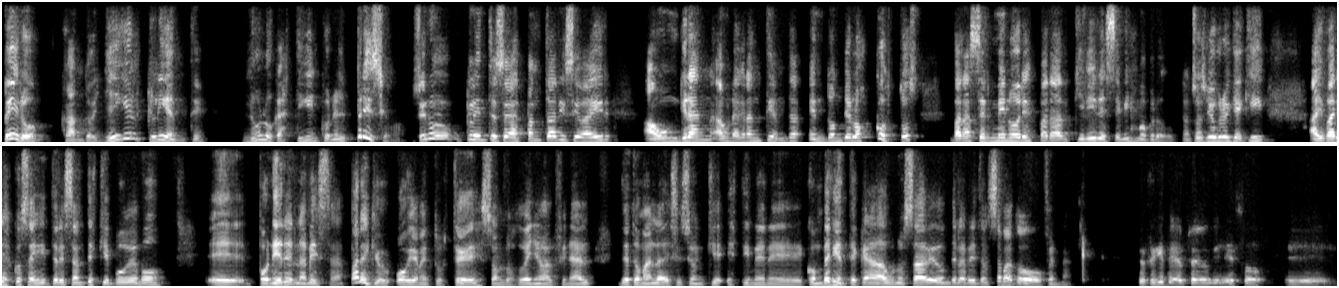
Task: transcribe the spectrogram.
Pero cuando llegue el cliente, no lo castiguen con el precio. Si no, el cliente se va a espantar y se va a ir a, un gran, a una gran tienda en donde los costos van a ser menores para adquirir ese mismo producto. Entonces yo creo que aquí hay varias cosas interesantes que podemos eh, poner en la mesa para que obviamente ustedes son los dueños al final de tomar la decisión que estimen eh, conveniente. Cada uno sabe dónde le aprieta el zapato, Fernando. Pero fíjate, Alfredo, que en eso eh,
